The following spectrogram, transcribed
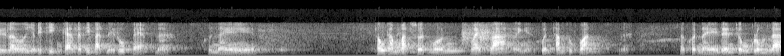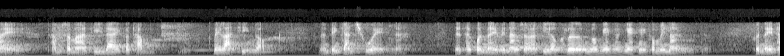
คือเราอย่าไปทิ้งการปฏิบัติในรูปแบบนะ คนไหน ต้องทำวัดสวดมนต์ไหว้พระอะไรเงี้ย ควรทำทุกวันนะแล้วคนไหนเดินจงกรมได้ทำสมาธิได้ก็ทำไม่ละทิ้งหรอก มันเป็นการช่วยนะแต่ถ้าคนไหนไปนั่งสมาธิแล้วเคลิ้มก็แงกแงกงี้ก็ไม่นั่งคนไหนท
